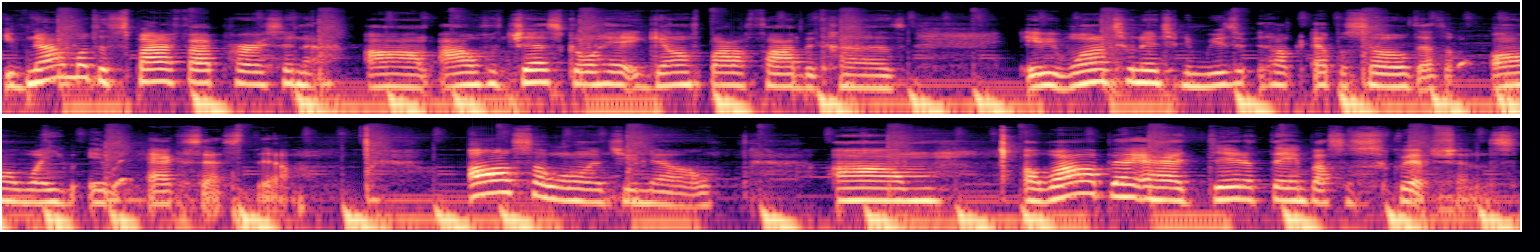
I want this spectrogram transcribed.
if not a Spotify person, um, I would just go ahead and get on Spotify because if you want to tune into the Music Talk episodes, that's the only way you're able to access them. Also, want to let you know, um, a while back I did a thing about subscriptions,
